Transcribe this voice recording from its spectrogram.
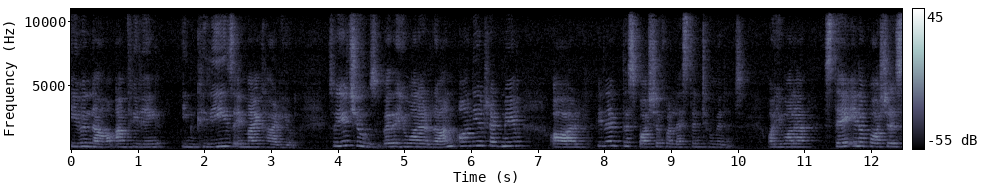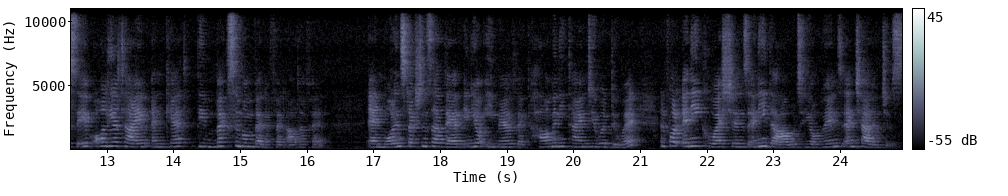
even now I'm feeling increase in my cardio. So you choose whether you want to run on your treadmill or be like this posture for less than two minutes or you want to stay in a posture, save all your time and get the maximum benefit out of it. And more instructions are there in your email, like how many times you would do it. And for any questions, any doubts, your wins and challenges,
